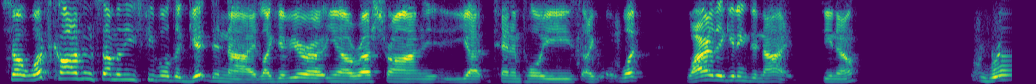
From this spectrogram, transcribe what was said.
So what's causing some of these people to get denied? Like if you're a you know a restaurant and you got 10 employees, like what why are they getting denied? Do you know? Really,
